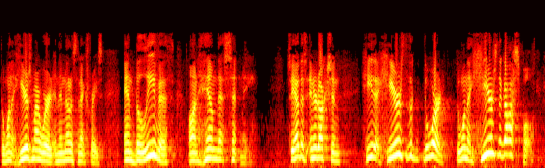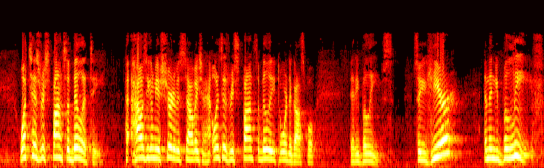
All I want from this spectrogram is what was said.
The one that hears my word, and then notice the next phrase, and believeth on him that sent me. So you have this introduction, he that hears the, the word, the one that hears the gospel, what's his responsibility? How is he going to be assured of his salvation? What is his responsibility toward the gospel? That he believes. So you hear, and then you believe,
